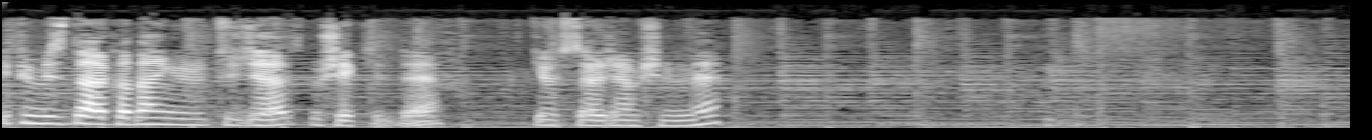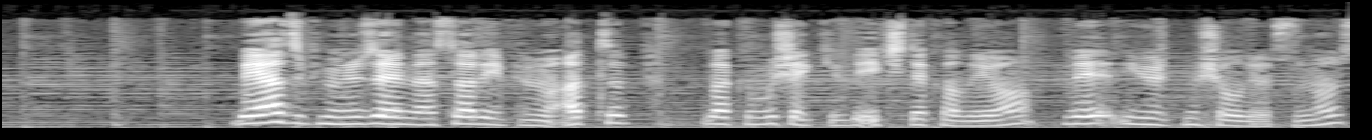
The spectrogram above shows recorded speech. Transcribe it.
İpimizi de arkadan yürüteceğiz bu şekilde. Göstereceğim şimdi. Beyaz ipimin üzerinden sarı ipimi atıp bakın bu şekilde içte kalıyor ve yürütmüş oluyorsunuz.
